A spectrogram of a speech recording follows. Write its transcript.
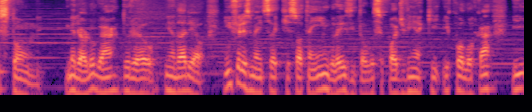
Stone melhor lugar, Durel e Andariel. Infelizmente isso aqui só tem em inglês, então você pode vir aqui e colocar, e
